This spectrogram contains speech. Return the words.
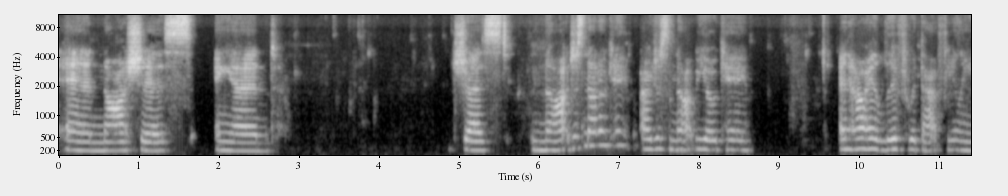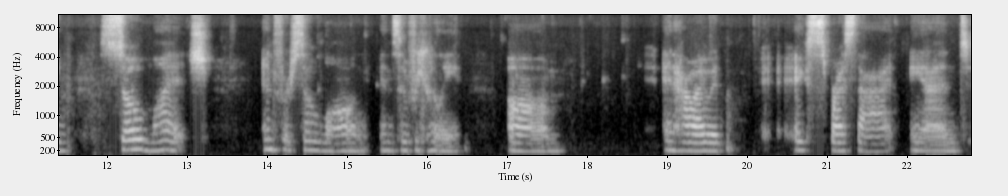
and nauseous and just not just not okay. I would just not be okay. And how I lived with that feeling so much and for so long and so frequently. Um and how I would express that and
